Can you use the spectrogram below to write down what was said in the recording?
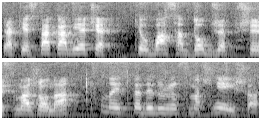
Jak jest taka, wiecie, kiełbasa dobrze przysmażona, ona jest wtedy dużo smaczniejsza.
